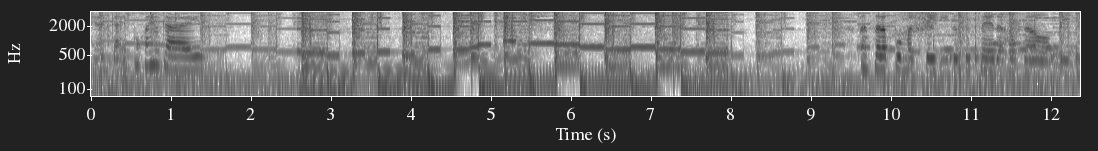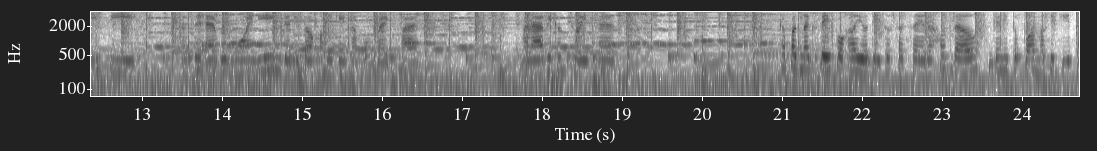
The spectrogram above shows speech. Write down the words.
Yan, kain po kayo guys. Ang sarap po magstay dito sa Seda Hotel BGC kasi every morning ganito ang makikita mong breakfast. Marami kang choices. Kapag nagstay po kayo dito sa Seda Hotel, ganito po ang makikita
